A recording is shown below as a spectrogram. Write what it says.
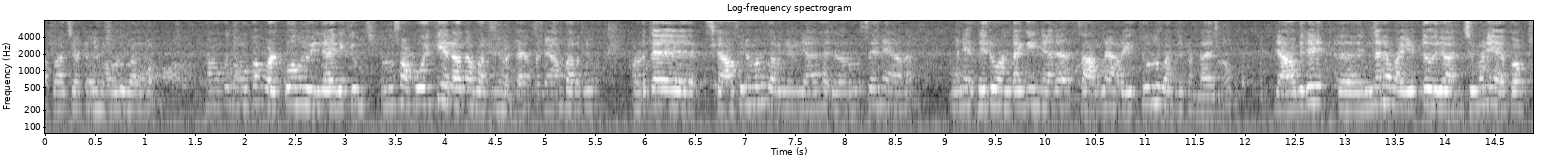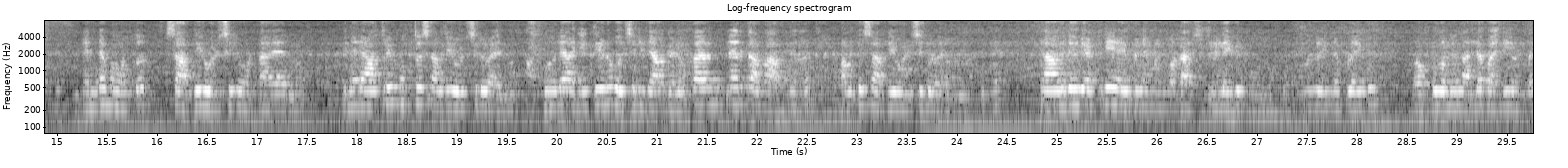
അപ്പൊ ആ ചേട്ടൻ ഞങ്ങളോട് പറഞ്ഞു നമുക്ക് നോക്കാം കുഴപ്പമൊന്നും ഇല്ലായിരിക്കും ഒന്നും സംഭവിക്കുകയില്ലെന്നാ പറഞ്ഞു വിട്ടെ അപ്പൊ ഞാൻ പറഞ്ഞു അവിടുത്തെ സ്റ്റാഫിനോട് പറഞ്ഞു ഞാൻ ഹരിധർമ്മസേനയാണ് അങ്ങനെ എന്തെങ്കിലും ഉണ്ടെങ്കിൽ ഞാൻ സാറിനെ അറിയിക്കുമെന്ന് പറഞ്ഞിട്ടുണ്ടായിരുന്നു. രാവിലെ ഇന്നലെ വൈകിട്ട് ഒരു അഞ്ചു മണിയായപ്പം എന്റെ മോൾക്ക് ഛർദി ഒഴിച്ചിലും ഉണ്ടായിരുന്നു. പിന്നെ രാത്രി മൊത്തം ഛർദി ഒഴിച്ചിലുമായിരുന്നു. അതുപോലെ അനിയത്തിയുടെ കൊച്ചിന് രാവിലെ നേരത്താണ് അറിഞ്ഞത് അവൾക്ക് ഛർദി ഒഴിച്ചിട്ട് വരുന്നത്. പിന്നെ രാവിലെ ഒരു എട്ടരയായപ്പോൾ ഞങ്ങൾ ഇങ്ങോട്ട് ആശുപത്രിയിലേക്ക് പോകുന്നു. പോകുന്നു കഴിഞ്ഞപ്പോഴേക്കും ഡോക്ടർ പറഞ്ഞു നല്ല പനിയുണ്ട്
